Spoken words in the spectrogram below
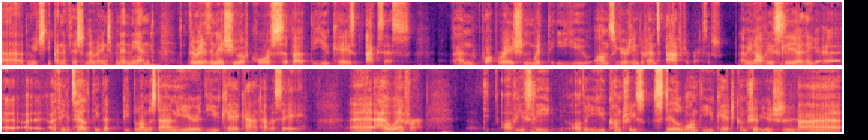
a mutually beneficial arrangement in the end. There is an issue, of course, about the UK's access and cooperation with the EU on security and defence after Brexit. I mean, obviously, I think uh, I think it's healthy that people understand here the UK can't have a say. Uh, however, th- obviously, other EU countries still want the UK to contribute. Uh,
